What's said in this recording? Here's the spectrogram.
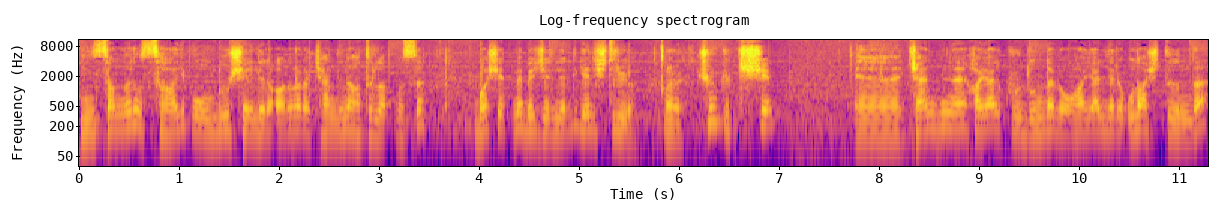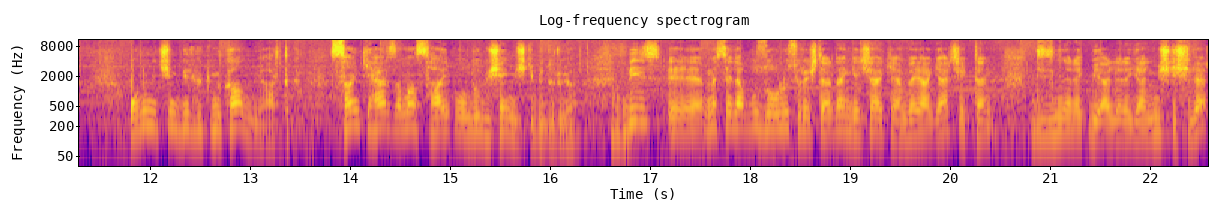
İnsanların sahip olduğu şeyleri ara ara kendine hatırlatması baş etme becerilerini geliştiriyor. Evet. Çünkü kişi e, kendine hayal kurduğunda ve o hayallere ulaştığında onun için bir hükmü kalmıyor artık. Sanki her zaman sahip olduğu bir şeymiş gibi duruyor. Biz e, mesela bu zorlu süreçlerden geçerken veya gerçekten dizinerek bir yerlere gelmiş kişiler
